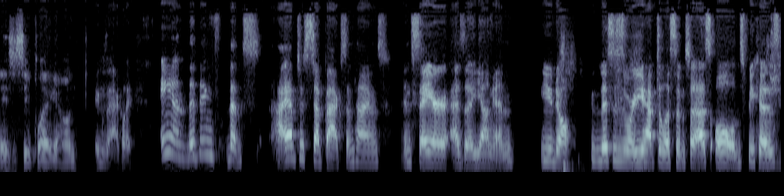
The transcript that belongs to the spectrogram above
ACC play going. exactly. And the thing that's I have to step back sometimes and say her as a youngin, you don't this is where you have to listen to us olds because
